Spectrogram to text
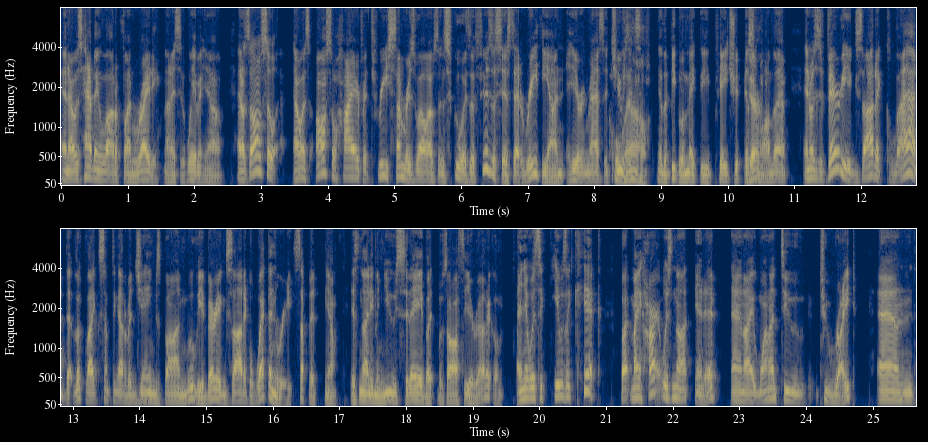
and I was having a lot of fun writing. And I said, wait a minute, you know, and I was also I was also hired for three summers while I was in school as a physicist at Raytheon here in Massachusetts. Oh, wow. You know, the people who make the Patriot missile yeah. and all that. And it was a very exotic lab that looked like something out of a James Bond movie, a very exotic weaponry, stuff that, you know, is not even used today, but was all theoretical. And it was a, it was a kick, but my heart was not in it. And I wanted to, to write. And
